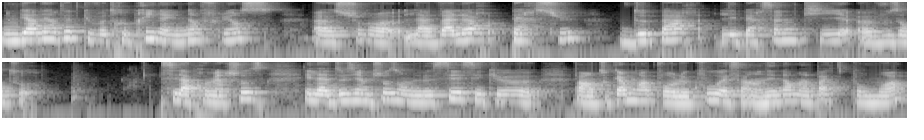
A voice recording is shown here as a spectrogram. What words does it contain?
Donc, gardez en tête que votre prix il a une influence euh, sur la valeur perçue de par les personnes qui euh, vous entourent. C'est la première chose. Et la deuxième chose, on le sait, c'est que, enfin en tout cas moi pour le coup, ça a un énorme impact pour moi.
